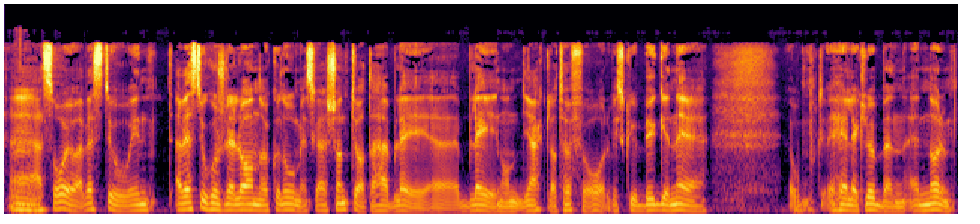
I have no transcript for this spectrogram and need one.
Mm. jeg så jo, jeg visste jo, jeg visste jo hvordan det lå an økonomisk. og Jeg skjønte jo at det her ble, eh, ble noen jækla tøffe år. Vi skulle bygge ned hele klubben enormt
